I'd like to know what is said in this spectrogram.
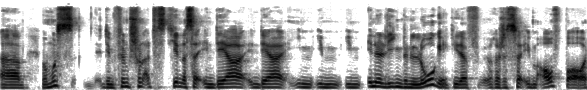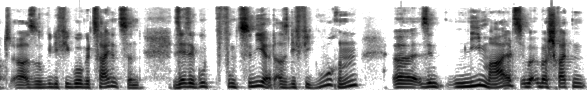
Äh, man muss dem Film schon attestieren, dass er in der, in der ihm, ihm, ihm inneliegenden Logik, die der Regisseur eben aufbaut, also wie die Figur gezeichnet sind, sehr, sehr gut funktioniert. Also die Figuren äh, sind niemals über, überschreiten,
